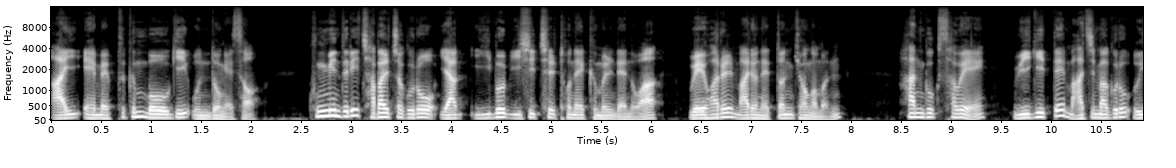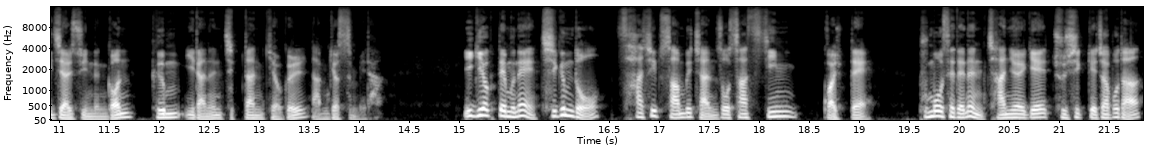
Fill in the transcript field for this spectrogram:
IMF 금 모으기 운동에서 국민들이 자발적으로 약 227톤의 금을 내놓아 외화를 마련했던 경험은 한국 사회에 위기 때 마지막으로 의지할 수 있는 건 금이라는 집단 기억을 남겼습니다. 이 기억 때문에 지금도 43부 잔소 사신 과때 부모 세대는 자녀에게 주식 계좌보다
